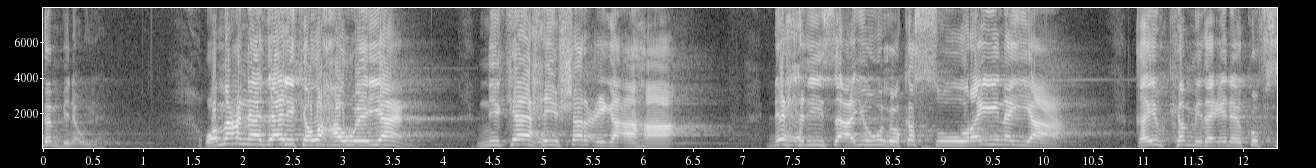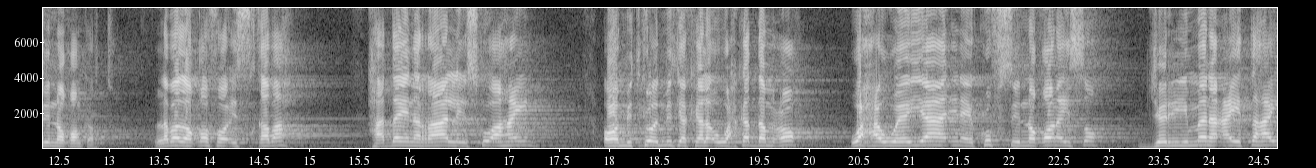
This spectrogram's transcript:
dembina uu yahay. Wa macnaa daalika waxa weeyaan nikaaxii sharciga ahaa dhexdiisa ayuu wuxuu ka suuraynayaa qayb ka mida inay kufsi noqon karto. Labada qof oo isqaba haddayna raalli isku ahayn oo midkood midka kale uu wax ka damco waxa weeyaan inay kufsi noqonayso jariimana ay tahay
